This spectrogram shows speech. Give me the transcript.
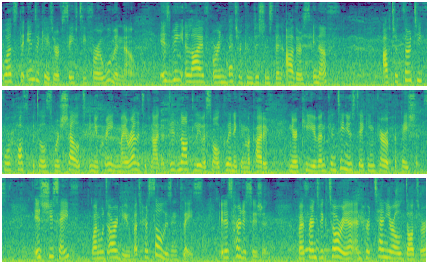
what's the indicator of safety for a woman now? Is being alive or in better conditions than others enough? After 34 hospitals were shelled in Ukraine, my relative Nada did not leave a small clinic in Makariv near Kiev and continues taking care of her patients. Is she safe? One would argue, but her soul is in place. It is her decision. My friend Victoria and her 10-year-old daughter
